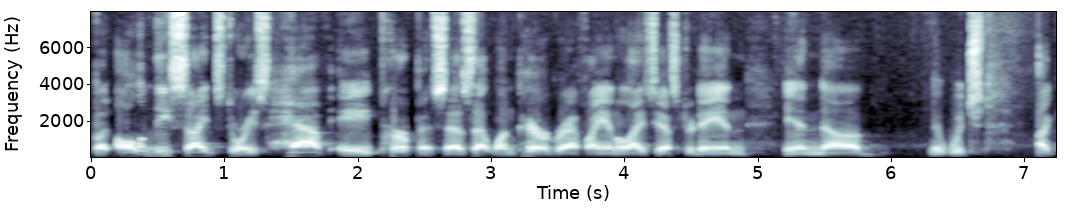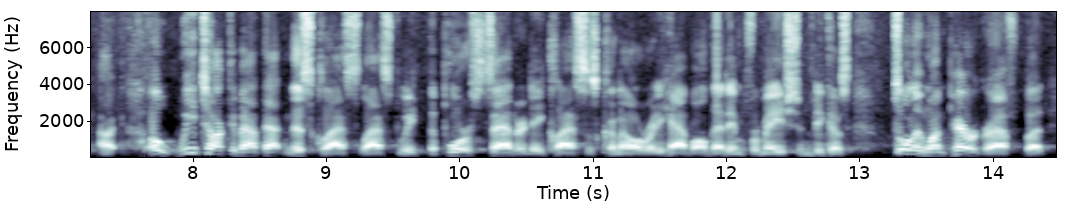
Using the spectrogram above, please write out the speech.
but all of these side stories have a purpose, as that one paragraph I analyzed yesterday in, in uh, which I, I, oh, we talked about that in this class last week. The poor Saturday class is going to already have all that information because it's only one paragraph, but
